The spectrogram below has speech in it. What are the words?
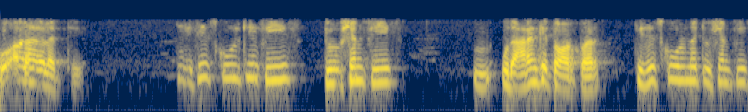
वो अलग अलग थी। किसी स्कूल की फ़ीस ट्यूशन फ़ीस उदाहरण के तौर पर, किसी स्कूल में ट्यूशन फ़ीस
